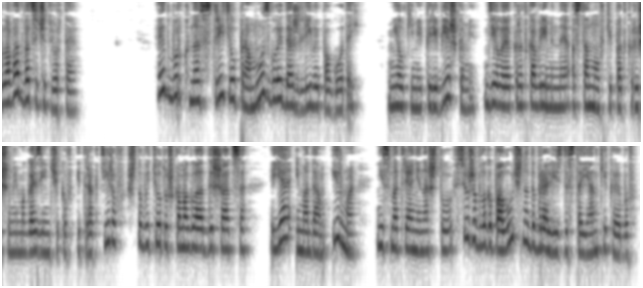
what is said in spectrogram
Глава 24. Эдбург нас встретил промозглой дождливой погодой. Мелкими перебежками, делая кратковременные остановки под крышами магазинчиков и трактиров, чтобы тетушка могла отдышаться, я и мадам Ирма, несмотря ни на что, все же благополучно добрались до стоянки кэбов.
